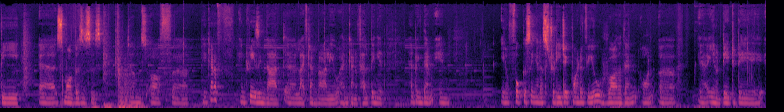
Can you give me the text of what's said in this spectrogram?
the uh, small businesses in terms of uh, kind of increasing that uh, lifetime value and kind of helping it helping them in you know focusing at a strategic point of view rather than on a uh, you know day-to-day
